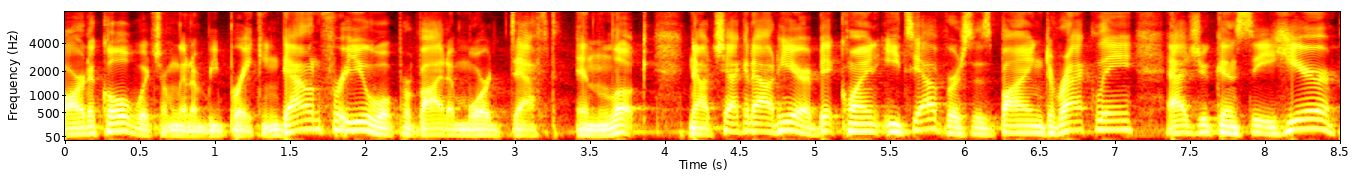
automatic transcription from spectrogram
article, which I'm going to be breaking down for you, will provide a more depth in look. Now, check it out here Bitcoin ETF versus buying directly. As you can see here,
